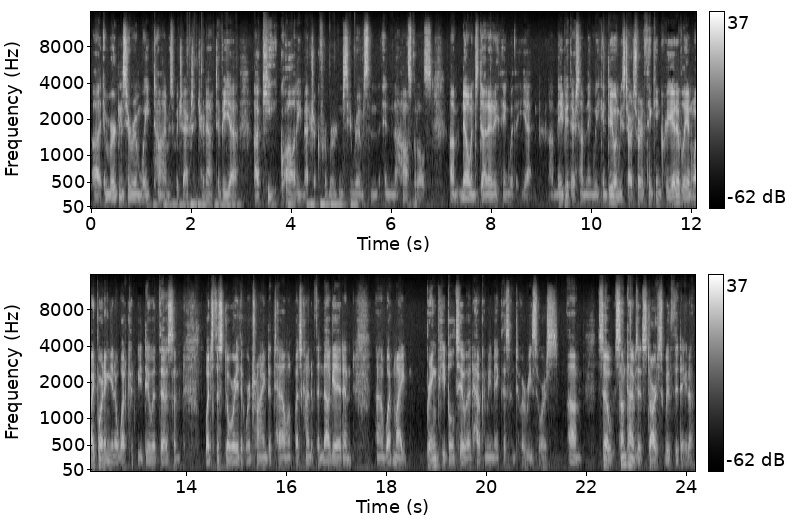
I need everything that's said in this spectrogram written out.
uh, emergency room wait times," which actually turned out to be a, a key quality metric for emergency rooms in, in the hospitals. Um, no one's done anything with it yet. Uh, maybe there's something we can do, and we start sort of thinking creatively and whiteboarding. You know, what could we do with this, and what's the story that we're trying to tell, and what's kind of the nugget, and uh, what might bring people to it. How can we make this into a resource? Um, so sometimes it starts with the data.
